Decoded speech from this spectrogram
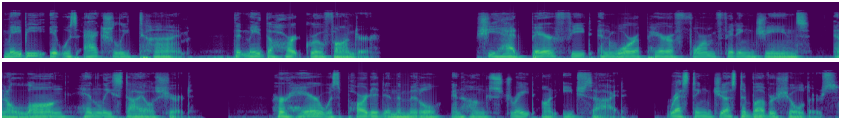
Maybe it was actually time that made the heart grow fonder. She had bare feet and wore a pair of form fitting jeans and a long Henley style shirt. Her hair was parted in the middle and hung straight on each side, resting just above her shoulders.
